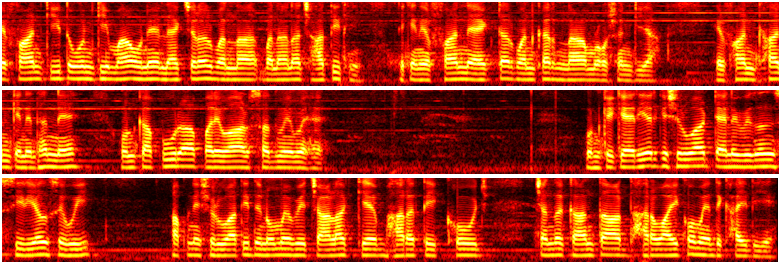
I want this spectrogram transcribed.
इरफान की तो उनकी माँ उन्हें लेक्चरर बनना, बनाना चाहती थी, लेकिन इरफान ने एक्टर बनकर नाम रोशन किया। इरफान खान के निधन ने उनका पूरा परिवार सदमे में है। उनके कैरियर की शुरुआत टेलीविज़न सीरियल से हुई। अपने शुरुआती दिनों में वे चाणक्य, भारत एक खोज, चंद्रकांता और धारावाहिकों में दिखाई दिए।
